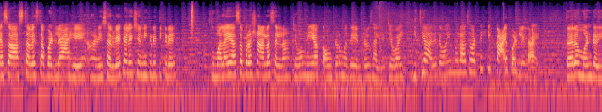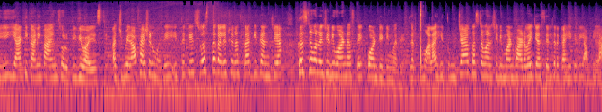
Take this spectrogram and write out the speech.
असं आस्थाव्यस्ता पडलं आहे आणि सर्वे कलेक्शन इकडे तिकडे. तुम्हालाही असा प्रश्न आला असेल ना जेव्हा मी या काउंटरमध्ये एंटर झाले जेव्हा इथे आले तेव्हाही मला असं वाटतं की काय पडलेलं आहे. तर मंडळी या ठिकाणी कायमस्वरूपी दिवाळी असते. अजमेरा फॅशनमध्ये इतके स्वस्त कलेक्शन असतात की त्यांच्या कस्टमरची डिमांड असते क्वांटिटीमध्ये जर तुम्हाला ही तुमच्या कस्टमरची डिमांड वाढवायची असेल तर काहीतरी आपल्याला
